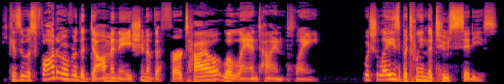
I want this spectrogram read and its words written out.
because it was fought over the domination of the fertile Lelantine plain, which lays between the two cities.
